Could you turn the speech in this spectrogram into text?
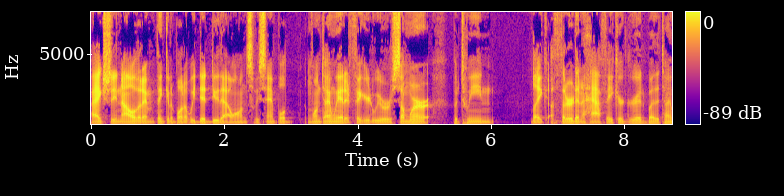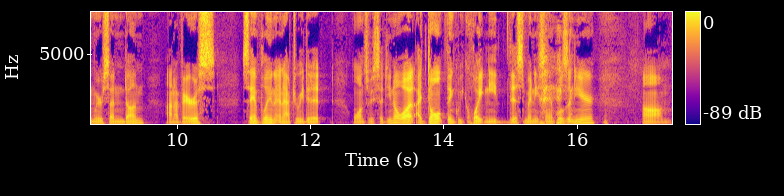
I actually, now that I'm thinking about it, we did do that once. We sampled, one time we had it figured we were somewhere between like a third and a half acre grid by the time we were said and done on a Veris sampling. And after we did it once, we said, you know what? I don't think we quite need this many samples in here. Um,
